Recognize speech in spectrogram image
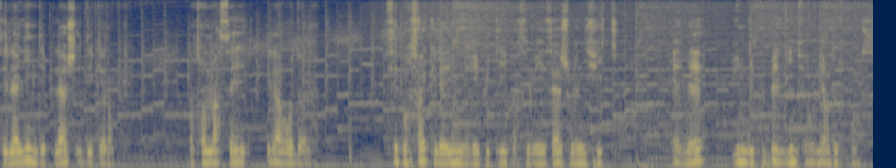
c'est la ligne des plages et des calanques, entre Marseille et la Rodonne. C'est pour ça que la ligne est réputée par ses paysages magnifiques. Elle est une des plus belles lignes ferroviaires de France.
